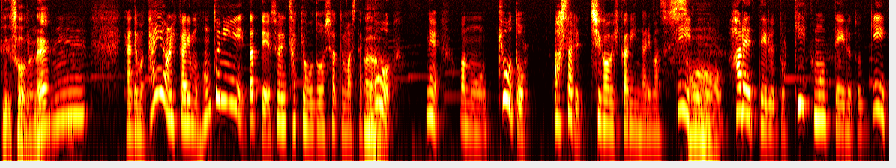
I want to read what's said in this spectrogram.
でそうだね。ねいやでも太陽の光も本当にだってそれ先ほどおっしゃってましたけど、ねあの今日と明日で違う光になりますしそ晴れてる時曇っている時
